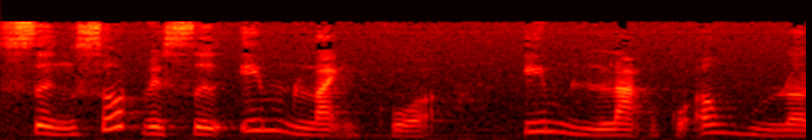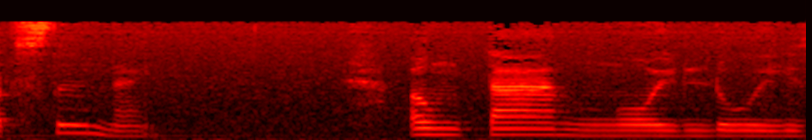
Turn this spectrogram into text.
sừng sốt về sự im lặng của im lặng của ông luật sư này. Ông ta ngồi lùi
